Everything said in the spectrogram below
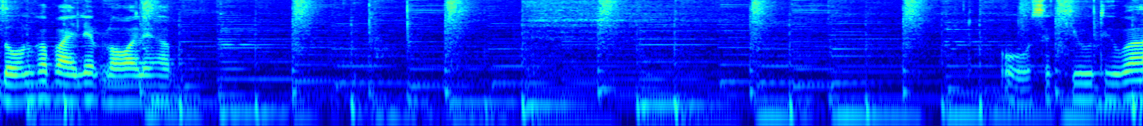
โดนเข้าไปเรียบร้อยเลยครับ โอ้สกิลถือว่า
